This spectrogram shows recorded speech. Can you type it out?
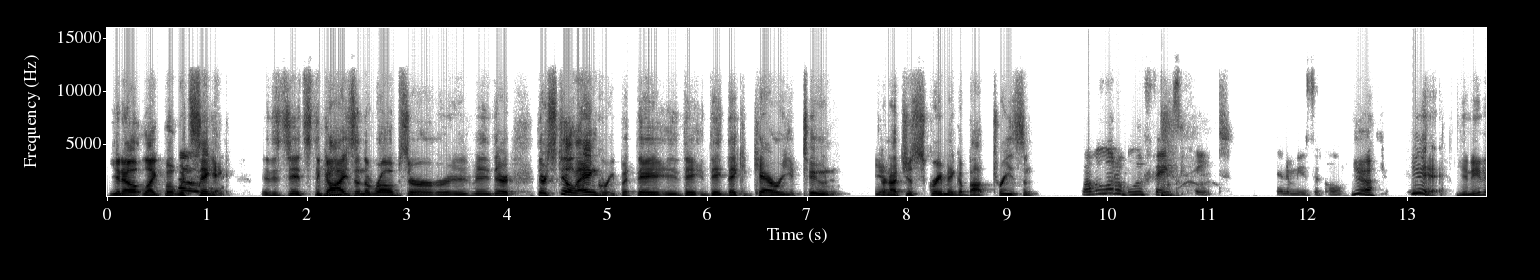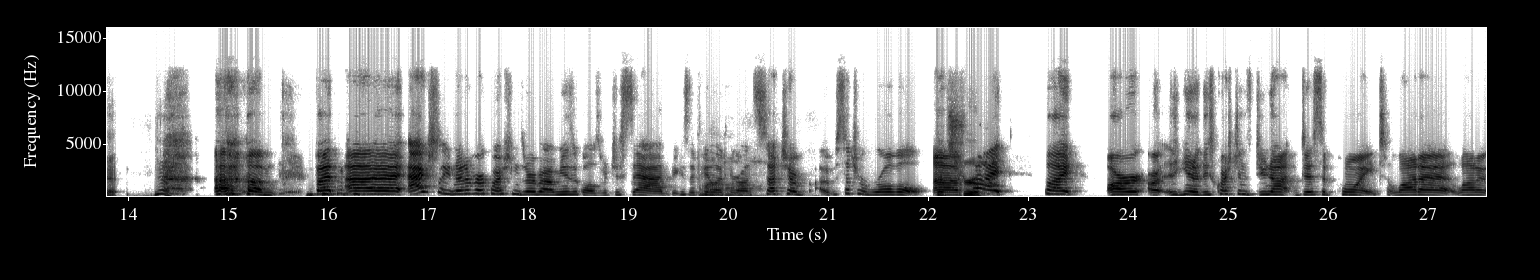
You know, like but with Oh, okay. singing. It's it's the Mhm. guys in the robes are, are- they're they're still angry, but they they they, they can carry a tune. Yeah. They're not just screaming about treason. Love a little blue face paint in a musical. Yeah, Yeah. you need it. Um, but uh, actually, none of our questions are about musicals, which is sad because I feel like we're on such a such a roll. That's uh, true. But but our, our you know these questions do not disappoint. A lot of lot of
